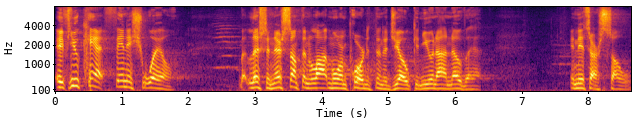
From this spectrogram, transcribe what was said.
if you can't finish well. But listen, there's something a lot more important than a joke, and you and I know that. And it's our soul.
